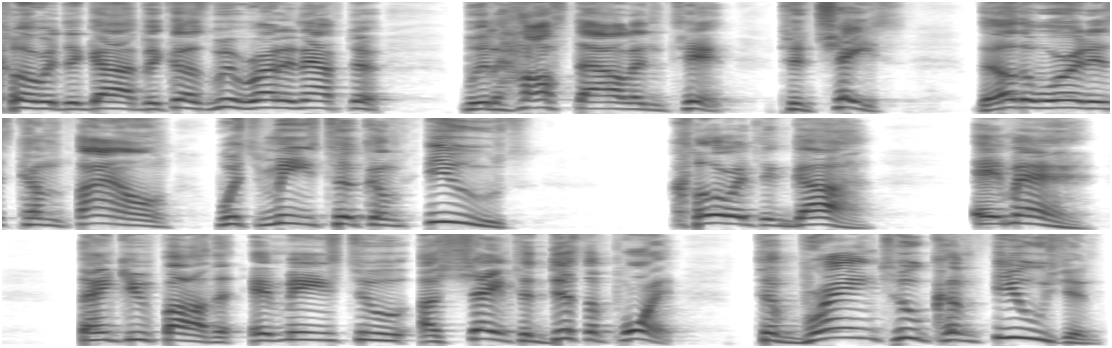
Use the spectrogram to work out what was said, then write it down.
Glory to God, because we're running after with hostile intent to chase. The other word is confound, which means to confuse. Glory to God. Amen. Thank you, Father. It means to shame, to disappoint, to bring to confusion.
